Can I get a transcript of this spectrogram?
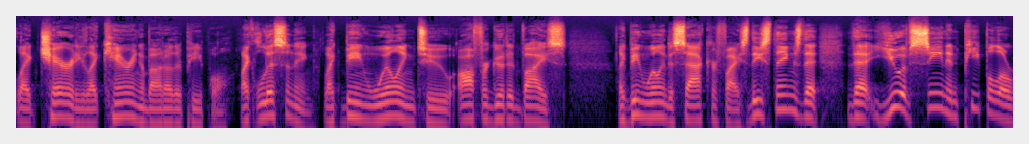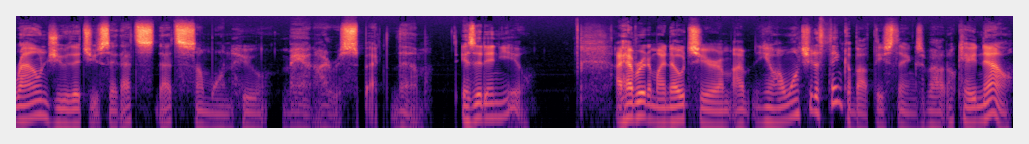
like charity, like caring about other people, like listening, like being willing to offer good advice, like being willing to sacrifice. These things that that you have seen in people around you that you say that's that's someone who, man, I respect them. Is it in you? I have written my notes here. I'm, I'm, you know, I want you to think about these things. About okay, now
